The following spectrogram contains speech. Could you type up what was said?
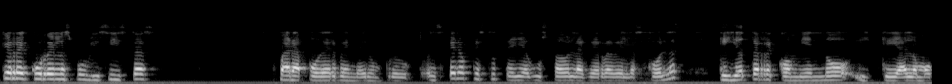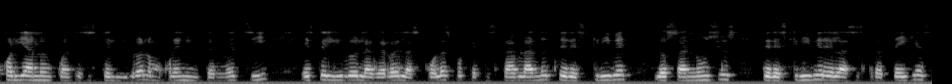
que recurren los publicistas para poder vender un producto. Espero que esto te haya gustado la guerra de las colas, que yo te recomiendo y que a lo mejor ya no encuentres este libro, a lo mejor en internet sí, este libro de la guerra de las colas, porque te está hablando y te describe los anuncios, te describe de las estrategias,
